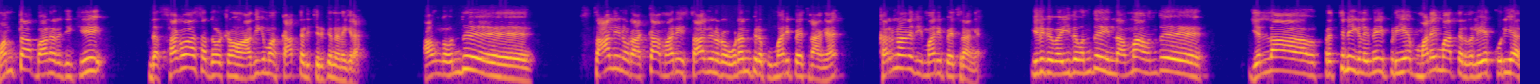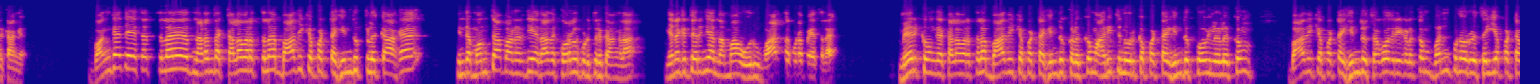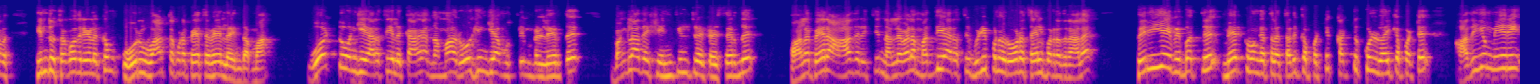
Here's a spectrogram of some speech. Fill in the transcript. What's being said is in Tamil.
மம்தா பானர்ஜிக்கு இந்த சகவாச தோஷம் அதிகமாக காத்தடிச்சிருக்குன்னு நினைக்கிறேன். அவங்க வந்து ஸ்டாலினோட அக்கா மாதிரி ஸ்டாலினோட உடன்பிறப்பு மாதிரி பேசுறாங்க. கருணாநிதி மாதிரி பேசுறாங்க. இதுக்கு வ- இது வந்து இந்த அம்மா வந்து எல்லா பிரச்சனைகளையுமே இப்படியே மடைமாத்துறதுலயே குறியா இருக்காங்க. வங்கதேசத்துல நடந்த கலவரத்துல பாதிக்கப்பட்ட இந்துக்களுக்காக இந்த மம்தா பானர்ஜி ஏதாவது குரல் கொடுத்துருக்காங்களா? எனக்கு தெரிஞ்சு அந்த அம்மா ஒரு வார்த்தை கூட பேசல. மேற்கு வங்க கலவரத்துல பாதிக்கப்பட்ட இந்துக்களுக்கும் அரித்து நொறுக்கப்பட்ட இந்து கோவில்களுக்கும் பாதிக்கப்பட்ட இந்து சகோதரிகளுக்கும் வன்புணர்வு செய்யப்பட்ட இந்து சகோதரிகளுக்கும் ஒரு வார்த்தை கூட பேசவே இல்லை இந்த அம்மா. ஓட்டு வங்கி அரசியலுக்காக அந்த அம்மா ரோஹிங்கியா முஸ்லிம்கள்ல இருந்து பங்களாதேஷ் இன்ஃபில்ட்ரேட்டர்ஸ் இருந்து பல பேரை ஆதரிச்சு நல்ல வேளை மத்திய அரசு விழிப்புணர்வோட செயல்படுறதுனால பெரிய விபத்து மேற்கு வங்கத்துல தடுக்கப்பட்டு கட்டுக்குள் வைக்கப்பட்டு அதையும் மீறி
